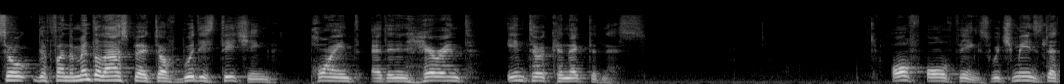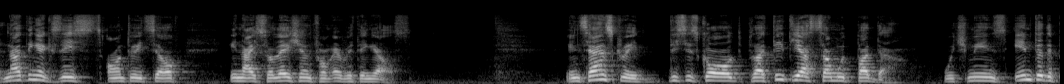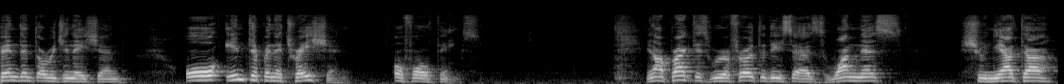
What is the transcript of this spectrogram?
So the fundamental aspect of Buddhist teaching point at an inherent interconnectedness of all things, which means that nothing exists unto itself in isolation from everything else. In Sanskrit, this is called pratitya samutpada, which means interdependent origination or interpenetration of all things. In our practice, we refer to this as oneness, shunyata,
